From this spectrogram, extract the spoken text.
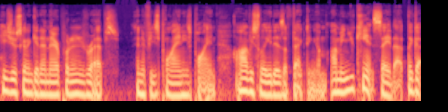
He's just going to get in there, put in his reps, and if he's playing, he's playing. Obviously, it is affecting him. I mean, you can't say that. The guy,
